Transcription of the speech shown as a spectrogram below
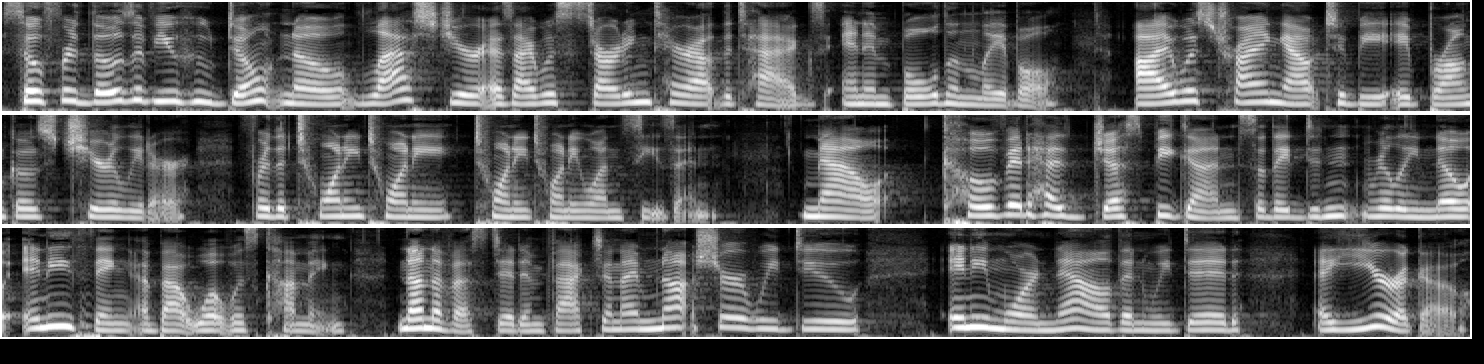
So, for those of you who don't know, last year as I was starting Tear Out the Tags and Embolden label, I was trying out to be a Broncos cheerleader for the 2020 2021 season. Now, COVID had just begun, so they didn't really know anything about what was coming. None of us did, in fact, and I'm not sure we do any more now than we did a year ago.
